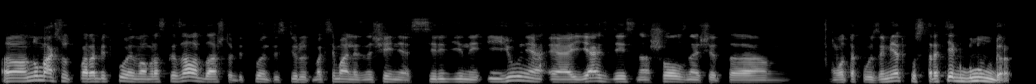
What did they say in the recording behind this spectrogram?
А, ну, Макс вот про биткоин вам рассказал, да, что биткоин тестирует максимальное значение с середины июня. Э, я здесь нашел, значит, вот такую заметку. Стратег Bloomberg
